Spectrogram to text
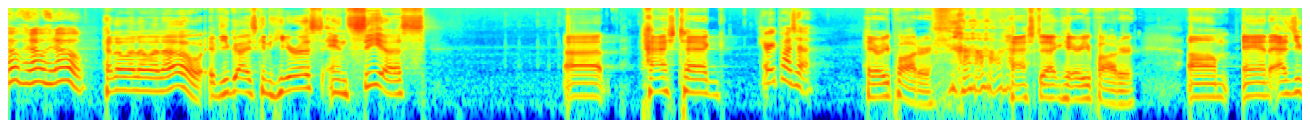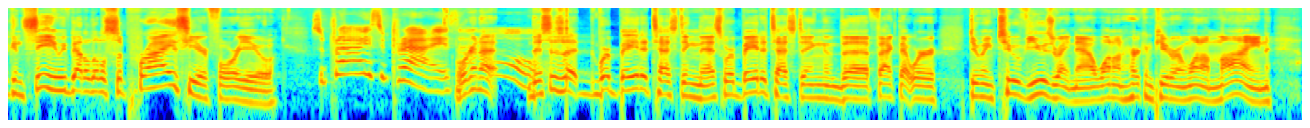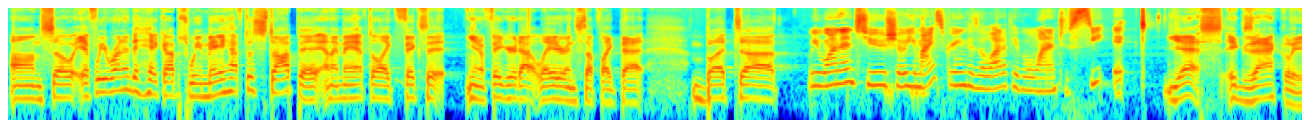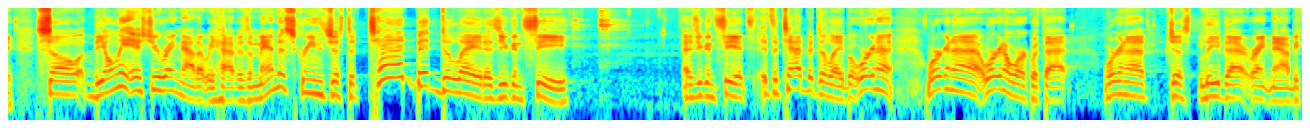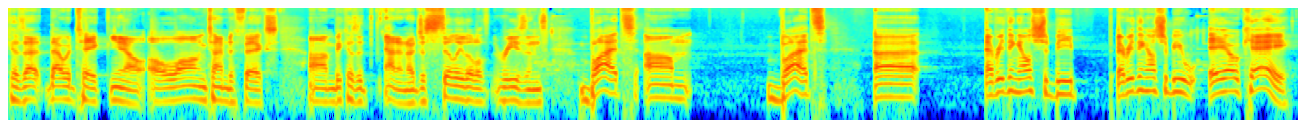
Oh, hello, hello. Hello, hello, hello. If you guys can hear us and see us, uh, hashtag Harry Potter. Harry Potter. hashtag Harry Potter. Um, and as you can see, we've got a little surprise here for you. Surprise, surprise. We're gonna. Oh. This is a. We're beta testing this. We're beta testing the fact that we're doing two views right now, one on her computer and one on mine. Um, so if we run into hiccups, we may have to stop it, and I may have to like fix it, you know, figure it out later and stuff like that. But uh, We wanted to show you my screen because a lot of people wanted to see it. Yes, exactly. So the only issue right now that we have is Amanda's screen's just a tad bit delayed, as you can see. As you can see, it's it's a tad bit delayed, but we're gonna we're gonna we're gonna work with that. We're gonna just leave that right now because that that would take you know a long time to fix um, because it, I don't know just silly little reasons. But um, but uh, everything else should be everything else should be a okay,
